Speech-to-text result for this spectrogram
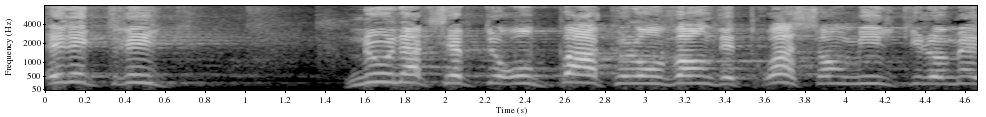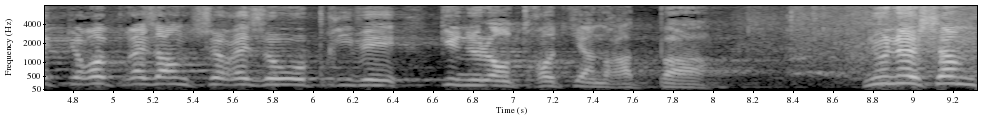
électrique, nous n'accepterons pas que l'on vende les 300 000 kilomètres que représente ce réseau au privé qui ne l'entretiendra pas. Nous ne sommes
